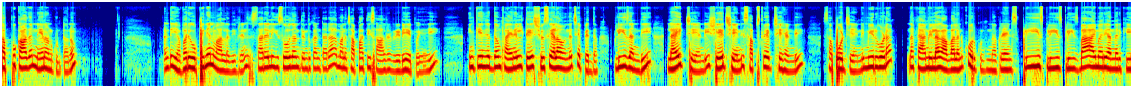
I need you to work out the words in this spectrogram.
తప్పు కాదని నేను అనుకుంటాను అంటే ఎవరి ఒపీనియన్ వాళ్ళది ఫ్రెండ్స్. సరేలే ఈ సోదంతా ఎందుకంటారా? మన చపాతీస్ ఆల్రెడీ రెడీ అయిపోయాయి. ఇంకేం చేద్దాం ఫైనల్ టేస్ట్ చూసి ఎలా ఉందో చెప్పేద్దాం. ప్లీజ్ అండి లైక్ చేయండి, షేర్ చేయండి, సబ్స్క్రైబ్ చేయండి, సపోర్ట్ చేయండి. మీరు కూడా నా ఫ్యామిలీలాగా అవ్వాలని కోరుకుంటున్నా friends. Please, please, please bye మరి అందరికీ.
